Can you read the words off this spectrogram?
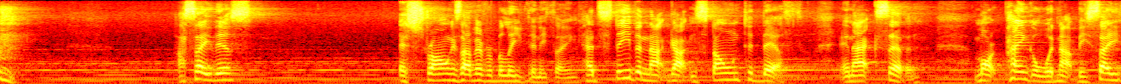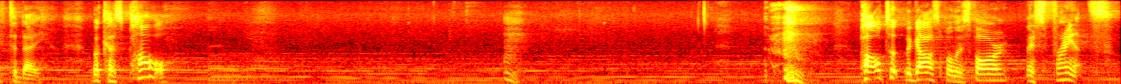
I say this as strong as I've ever believed anything. Had Stephen not gotten stoned to death in Acts 7, Mark Pangle would not be saved today because Paul Paul took the gospel as far as France.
